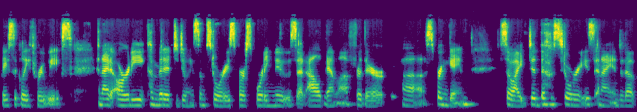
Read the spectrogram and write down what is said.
basically three weeks. And I'd already committed to doing some stories for Sporting News at Alabama for their uh, spring game. So I did those stories and I ended up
